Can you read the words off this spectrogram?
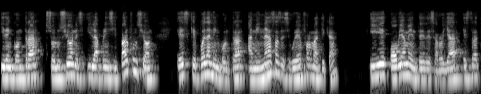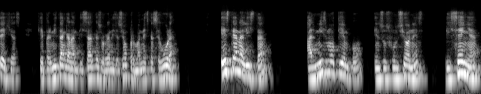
y de encontrar soluciones. Y la principal función es que puedan encontrar amenazas de seguridad informática y obviamente desarrollar estrategias que permitan garantizar que su organización permanezca segura. Este analista, al mismo tiempo, en sus funciones, diseña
